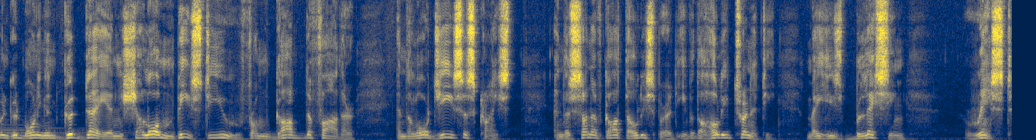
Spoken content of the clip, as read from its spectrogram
and good morning and good day and shalom, peace to you from God the Father and the Lord Jesus Christ and the Son of God, the Holy Spirit, even the Holy Trinity. May His blessing rest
